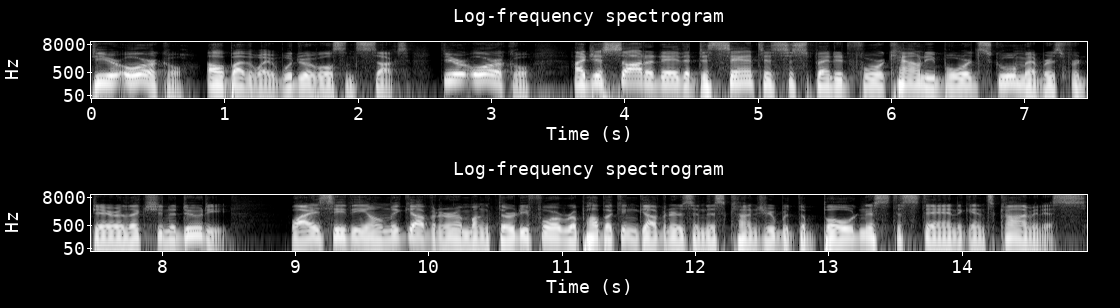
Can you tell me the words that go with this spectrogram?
Dear Oracle. Oh, by the way, Woodrow Wilson sucks. Dear Oracle, I just saw today that DeSantis suspended four county board school members for dereliction of duty. Why is he the only governor among 34 Republican governors in this country with the boldness to stand against communists?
